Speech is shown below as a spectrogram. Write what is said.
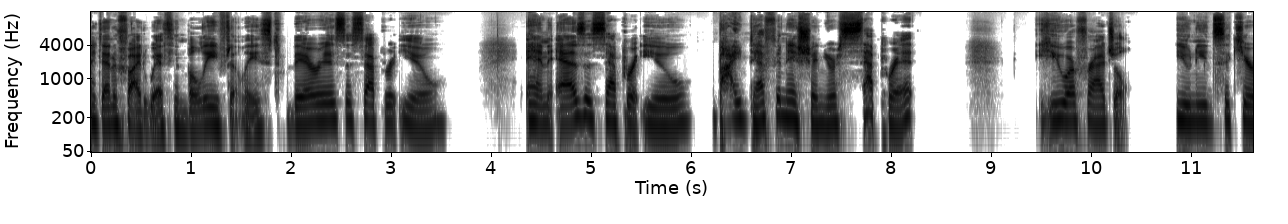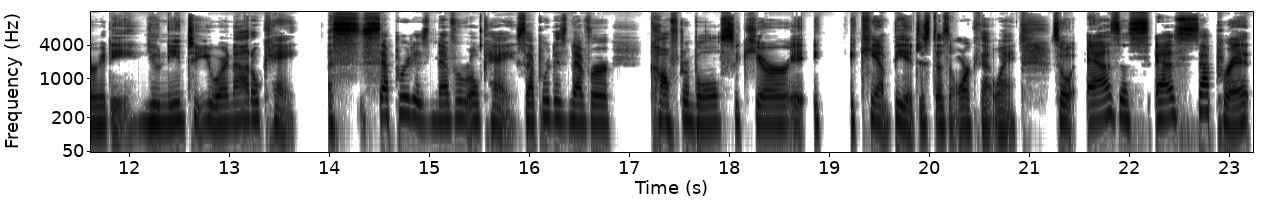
identified with and believed at least, there is a separate you. And as a separate you, by definition, you're separate. You are fragile. You need security. You need to, you are not okay. A separate is never okay. Separate is never comfortable, secure. It, it it can't be. It just doesn't work that way. So as a, as separate,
